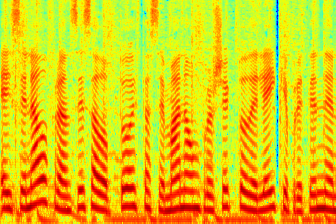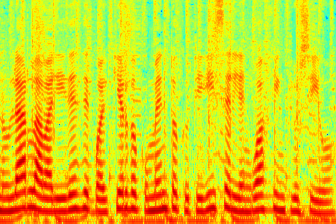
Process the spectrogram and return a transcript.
El Senado francés adoptó esta semana un proyecto de ley que pretende anular la validez de cualquier documento que utilice el lenguaje inclusivo.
